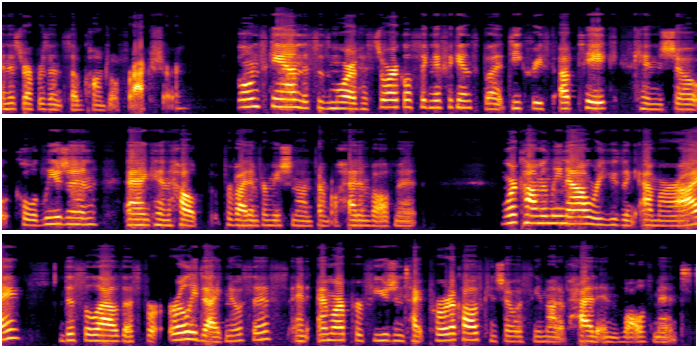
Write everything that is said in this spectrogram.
and this represents subchondral fracture. Bone scan, this is more of historical significance, but decreased uptake can show cold lesion and can help provide information on femoral head involvement. More commonly now, we're using MRI, this allows us for early diagnosis, and MR perfusion type protocols can show us the amount of head involvement.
